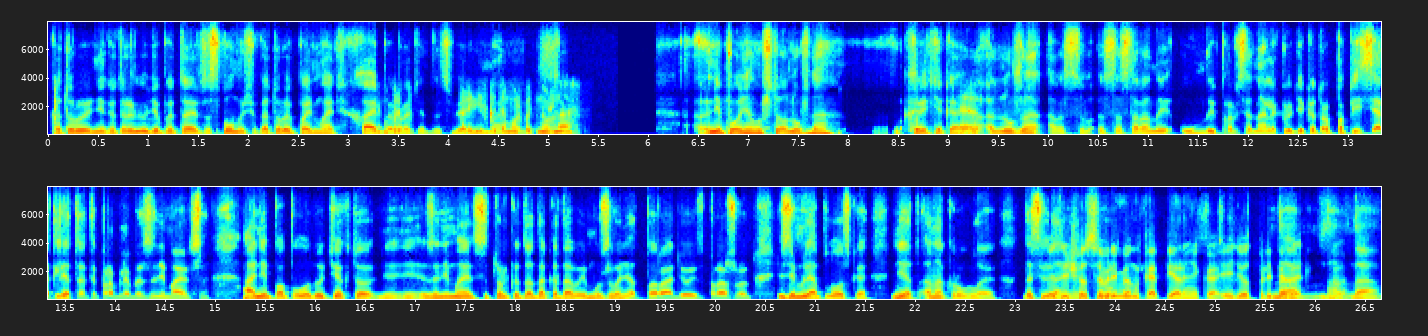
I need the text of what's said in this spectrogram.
которую некоторые люди пытаются, с помощью которой поймать хайп и обратить на себя Прививка-то, может быть, нужна? Не понял, что нужна? Критика э... нужна а, со стороны умных, профессиональных людей, которые по 50 лет этой проблемой занимаются, а не по поводу тех, кто занимается только тогда, когда ему звонят по радио и спрашивают, земля плоская? Нет, она круглая. До свидания. Это еще со времен Коперника идет препирательство. Да, да, да.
